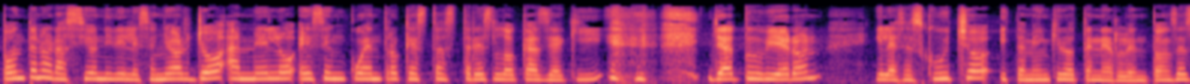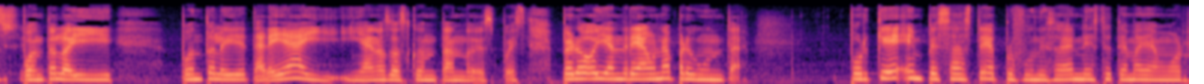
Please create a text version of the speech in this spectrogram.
ponte en oración y dile, Señor, yo anhelo ese encuentro que estas tres locas de aquí ya tuvieron y las escucho y también quiero tenerlo. Entonces, Sí. póntelo ahí, póntelo ahí de tarea y, y ya nos vas contando después. Pero oye, Andrea, una pregunta. ¿Por qué empezaste a profundizar en este tema de amor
